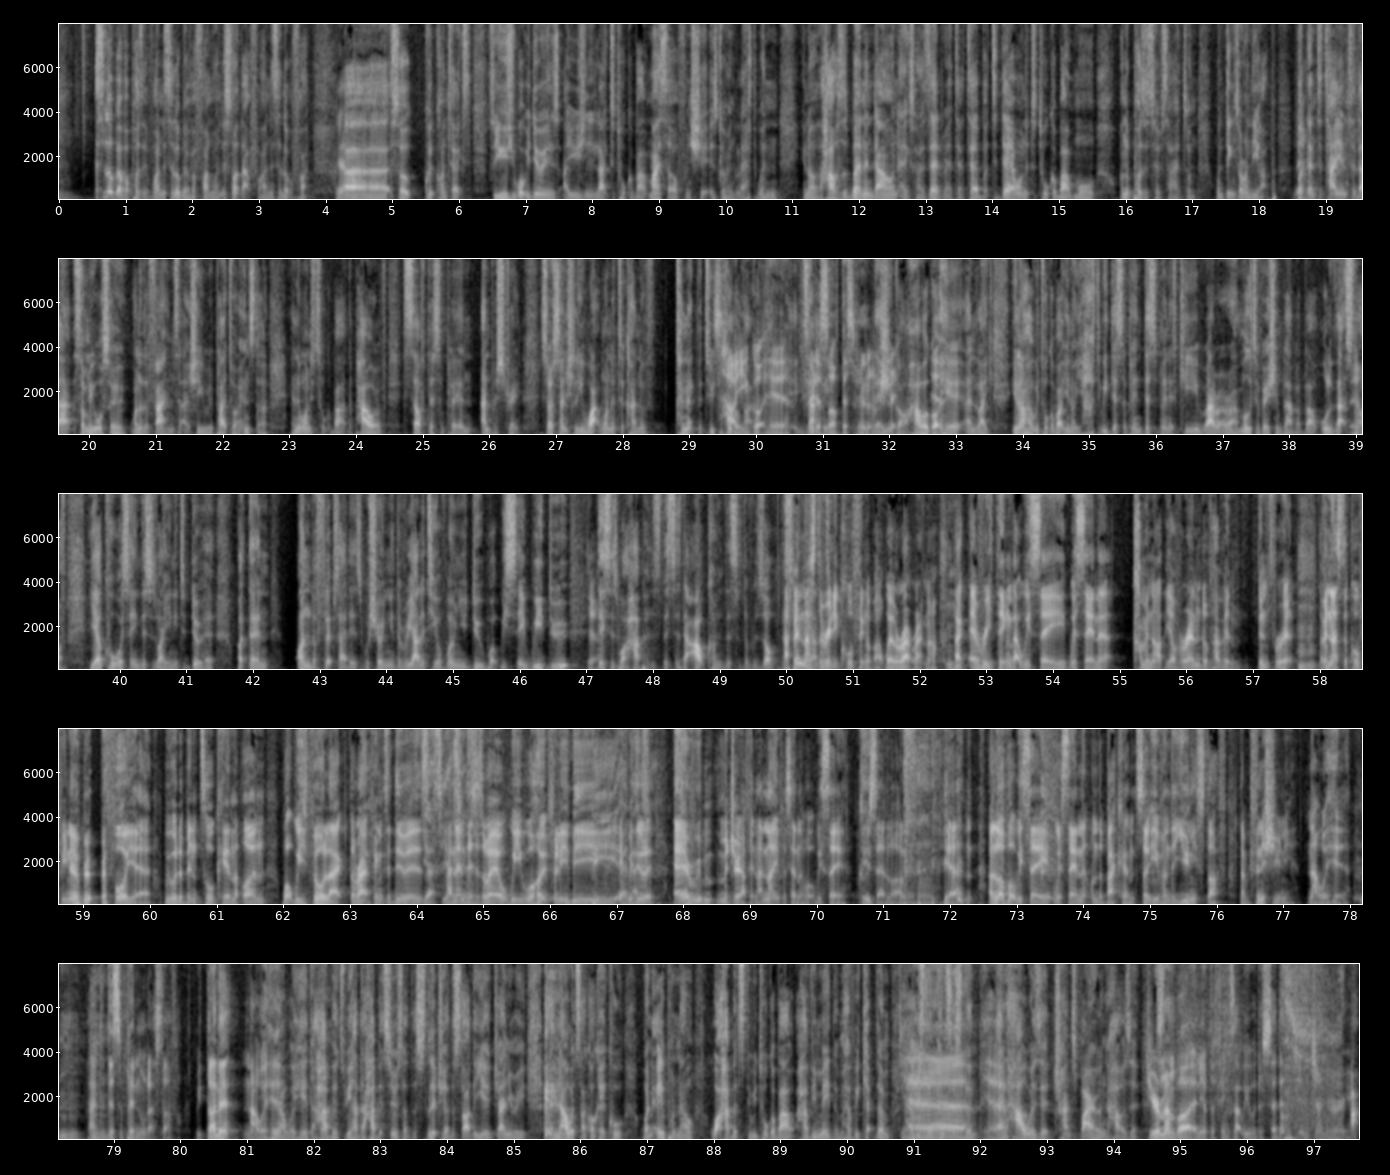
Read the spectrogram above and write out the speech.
it's a little bit of a positive one. It's a little bit of a fun one. It's not that fun. It's a little fun. Yeah. Uh, so quick context. So usually what we do is I usually like to talk about myself when shit is going left, when you know the house is burning down, X, Y, Z, red, tet. But today I wanted to talk about more on the positive sides, on when things are on the up. But then to tie into that, somebody also, one of the fans actually replied to our Insta and they wanted to talk about the power of self discipline and restraint. So essentially, what I wanted to kind of connect the two How you about. got here through Exactly. the self discipline There you go. How I got Yeah. here, and like you know how we talk about, you know, you have to be disciplined. Discipline is key. Rah rah rah. Motivation. Blah blah blah. All of that Yeah. stuff. Yeah, cool. We're saying this is why you need to do it, but then on the flip side is we're showing you the reality of when you do what we say we do. Yeah. This is what happens. This is the outcome. This is the result. I think that's the really cool thing about where we're at right now. Mm-hmm. Like everything that we say, we're saying that coming out the other end of having been through it. Mm-hmm. I think that's the cool thing. You know, b- before, yeah, we would have been talking on what we feel like the right thing to do is. Yes, yes, And then yes. this is where we will hopefully be, Be if we do it. Every majority, I think, like ninety percent of what we say, 'cause we say a lot. I mean, yeah, a lot of what we say, we're saying it on the back end. So Mm-hmm. even the uni stuff, like we finished uni, now we're here. Mm-hmm. Like the discipline and all that stuff. We done it. Now we're here. Now we're here. The habits. We had the habit series at the literally at the start of the year, January, and now it's like, okay, cool. We're in April now. What habits did we talk about? Have we made them? Have we kept them? Have we stayed consistent? yeah. And how is it transpiring? How is it? Do you remember any of the things that we would have said in, in January? I-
